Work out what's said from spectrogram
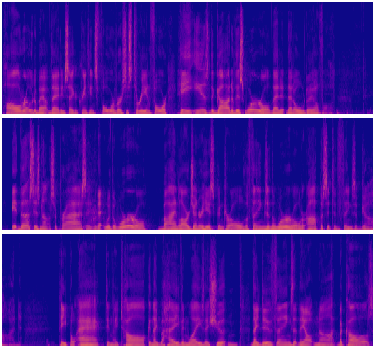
Paul wrote about that in 2 Corinthians 4, verses 3 and 4. He is the God of this world, that, that old devil. It thus is not surprising that with the world by and large under his control, the things in the world are opposite to the things of God. People act and they talk and they behave in ways they shouldn't. They do things that they ought not because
